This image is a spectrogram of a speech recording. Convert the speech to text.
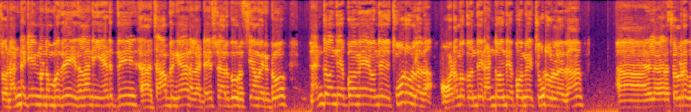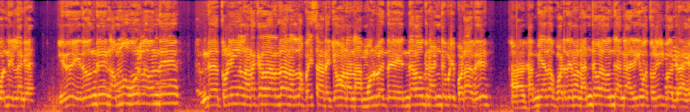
சோ நண்டை கிளீன் பண்ணும்போது இதெல்லாம் நீங்க எடுத்து சாப்பிடுங்க. நல்லா டேஸ்டா இருக்கும் ருசியாம இருக்கும். நண்டு வந்து எப்பவுமே வந்து சூடு உள்ளதான் உடம்புக்கு வந்து நண்டு வந்து எப்பவுமே சூடு உள்ளதுதான். ஆஹ், இதுல வேற சொல்றதுக்கு ஒண்ணு இல்லைங்க. இது இது வந்து நம்ம ஊர்ல வந்து இந்த தொழில்கள் நடக்கிறதா இருந்தா நல்ல பைசா கிடைக்கும் ஆனா நான் ஊர்ல இந்த எந்த அளவுக்கு நண்டு இப்படி படாது. ஆஹ், கம்மியா தான் படுது. ஏன்னா நண்டு வலை வந்து அங்க அதிகமா தொழில் பாக்குறாங்க.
